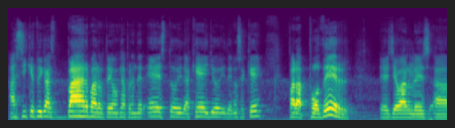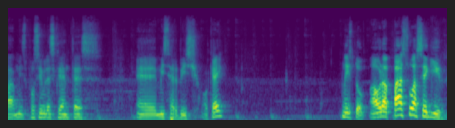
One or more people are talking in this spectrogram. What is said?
así que tú digas, bárbaro, tengo que aprender esto y de aquello y de no sé qué, para poder eh, llevarles a mis posibles clientes eh, mi servicio. ¿Ok? Listo. Ahora paso a seguir.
